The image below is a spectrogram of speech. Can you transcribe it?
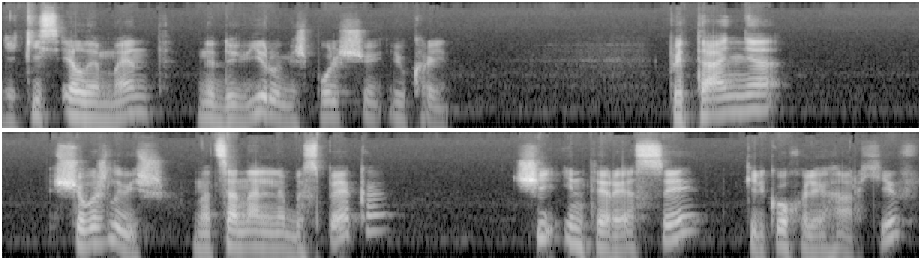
якийсь елемент недовіру між Польщею і Україною. Питання, що важливіше, національна безпека чи інтереси кількох олігархів,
